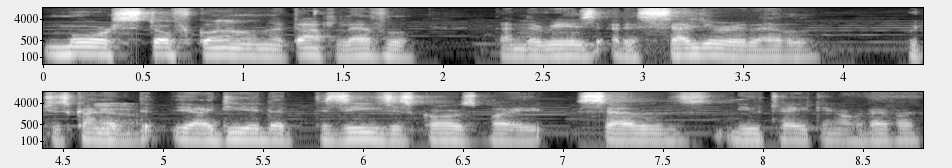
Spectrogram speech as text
more stuff going on at that level than there is at a cellular level which is kind yeah. of the, the idea that disease is caused by cells mutating or whatever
